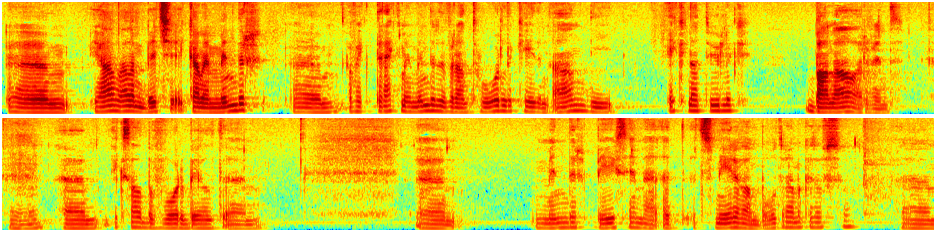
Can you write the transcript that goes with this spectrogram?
ehm, ja, wel een beetje. Ik kan me minder, ehm, of ik trek me minder de verantwoordelijkheden aan die ik natuurlijk banaler vind. Ehm, ik zal bijvoorbeeld minder bezig zijn met het, het smeren van boterhammetjes of zo. Ehm,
